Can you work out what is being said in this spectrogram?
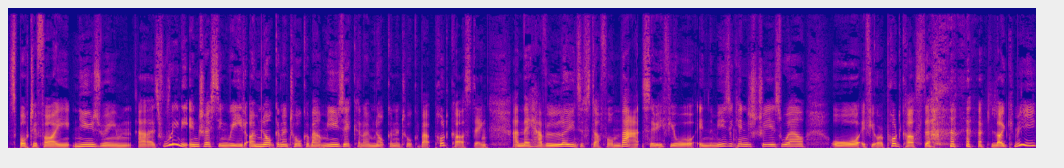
Spotify newsroom. Uh, it's really interesting read. I'm not going to talk about music and I'm not going to talk about podcasting. And they have loads of stuff on that. So, if you're in the music industry as well, or if you're a podcaster, like me,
